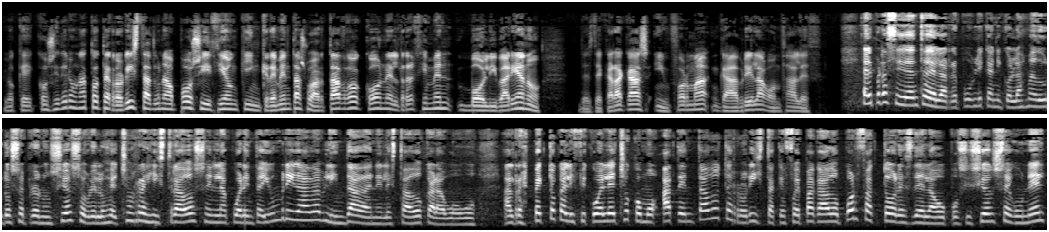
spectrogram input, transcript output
lo que considera un acto terrorista de una oposición que incrementa su hartazgo con el régimen bolivariano. Desde Caracas informa Gabriela González. El presidente de la República, Nicolás Maduro, se pronunció sobre los hechos registrados en la 41 Brigada blindada en el estado Carabobo. Al respecto, calificó el hecho como atentado terrorista que fue pagado por factores de la oposición, según él,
